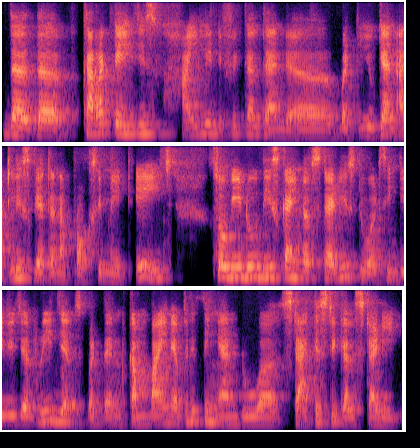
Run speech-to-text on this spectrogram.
the the correct age is highly difficult, and uh, but you can at least get an approximate age. So we do these kind of studies towards individual regions, but then combine everything and do a statistical study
